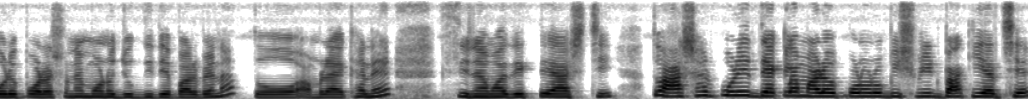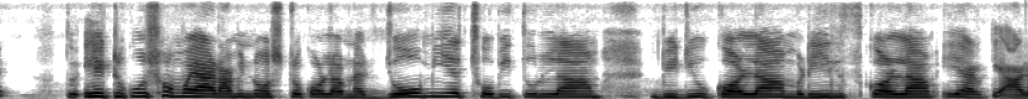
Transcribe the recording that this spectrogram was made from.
করে পড়াশোনায় মনোযোগ দিতে পারবে না। তো আমরা এখানে সিনেমা দেখতে আসছি। তো আসার পরে দেখলাম আরও পনেরো বিশ মিনিট বাকি আছে। তো এটুকু সময় আর আমি নষ্ট করলাম না। জমিয়ে ছবি তুললাম ভিডিও করলাম রিলস করলাম, এ আর কি। আর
